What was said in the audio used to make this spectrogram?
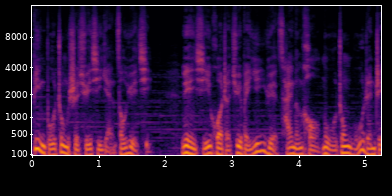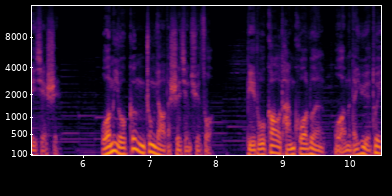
并不重视学习演奏乐器、练习或者具备音乐才能后目中无人这些事。我们有更重要的事情去做，比如高谈阔论我们的乐队，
